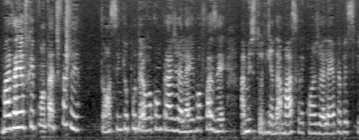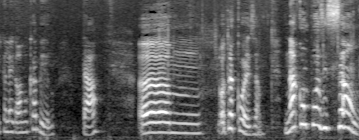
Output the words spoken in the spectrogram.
Mas aí eu fiquei com vontade de fazer. Então assim que eu puder eu vou comprar a geleia e vou fazer a misturinha da máscara com a geleia para ver se fica legal no cabelo, tá? Outra coisa, na composição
